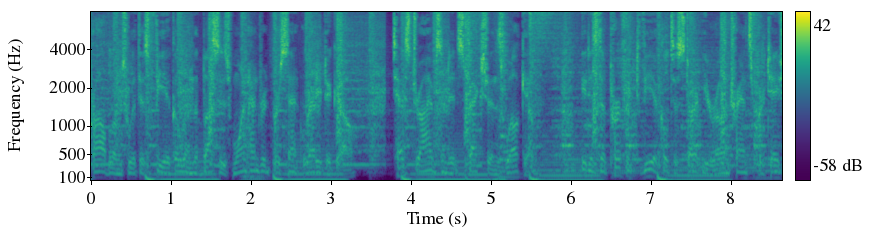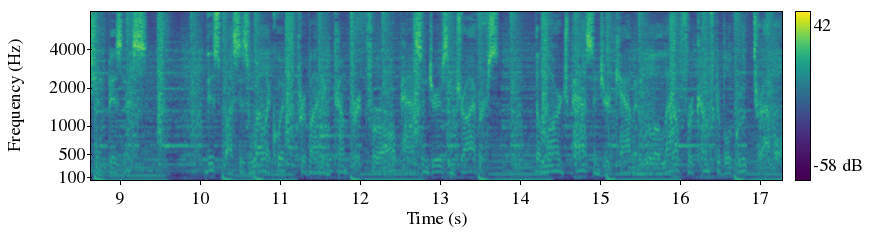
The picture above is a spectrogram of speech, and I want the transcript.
problems with this vehicle and the bus is 100% ready to go. Test drives and inspections welcome. It is the perfect vehicle to start your own transportation business. This bus is well equipped providing comfort for all passengers and drivers. The large passenger cabin will allow for comfortable group travel.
